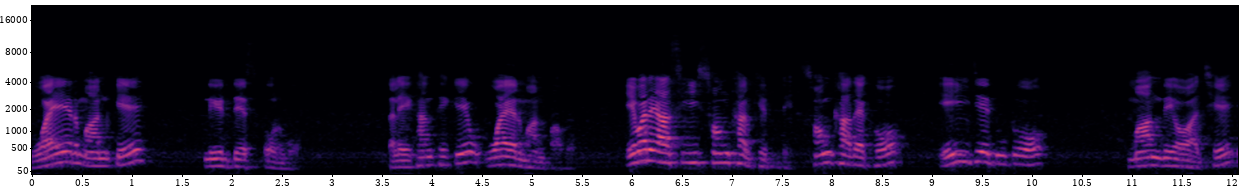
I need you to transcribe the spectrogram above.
ওয়াইয়ের মানকে নির্দেশ করব। তাহলে এখান থেকে ওয়াইয়ের মান পাবো। এবারে আসি সংখ্যার ক্ষেত্রে। সংখ্যা দেখো, এই যে দুটো মান দেওয়া আছে,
